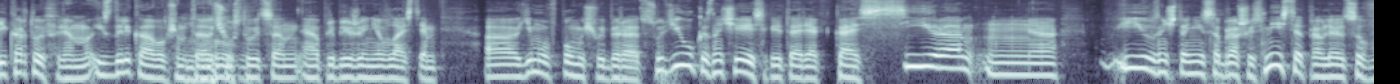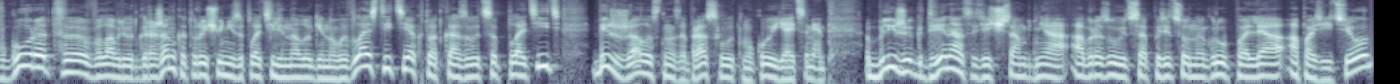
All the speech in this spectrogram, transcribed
и картофелем. Издалека, в общем-то, mm-hmm. чувствуется э, приближение власти. А, ему в помощь выбирают судью, казначея, секретаря, кассира, э, и, значит, они, собравшись вместе, отправляются в город, вылавливают горожан, которые еще не заплатили налоги новой власти. Те, кто отказывается платить, безжалостно забрасывают мукой и яйцами. Ближе к 12 часам дня образуется оппозиционная группа «Ля Оппозитио»,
